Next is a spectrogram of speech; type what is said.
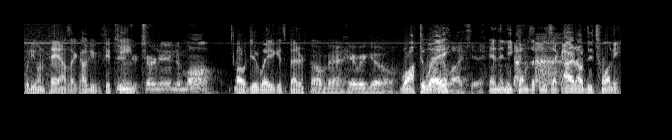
what do you want to pay? And I was like, I'll give you Dude, 15. you're turning into mom. oh, dude, wait, it gets better. Oh man, here we go. Walked away. I like it. and then he comes up and he's like, all right, I'll do 20.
